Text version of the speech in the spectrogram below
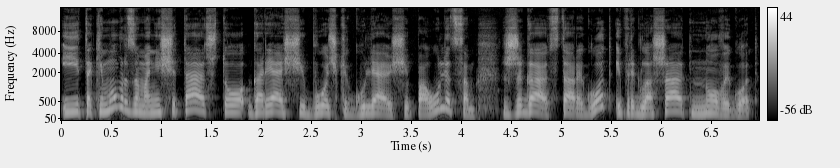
И таким образом они считают, что горящие бочки, гуляющие по улицам, сжигают Старый год и приглашают Новый год.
